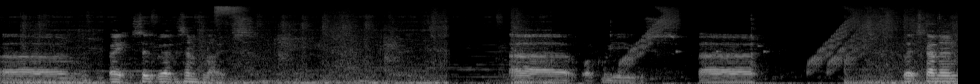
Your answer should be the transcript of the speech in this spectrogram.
Um, wait, so we have the Synthenoids. Uh, what can we use? Uh, Blitz Cannon.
